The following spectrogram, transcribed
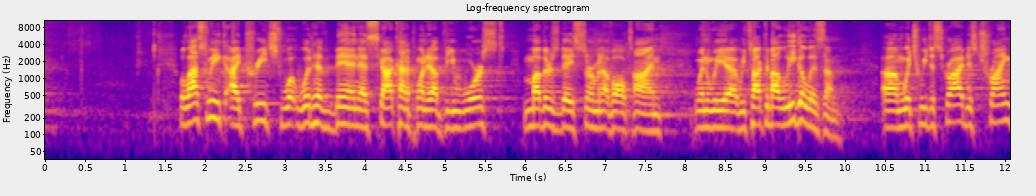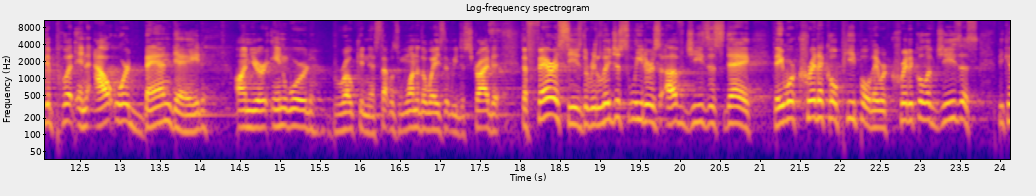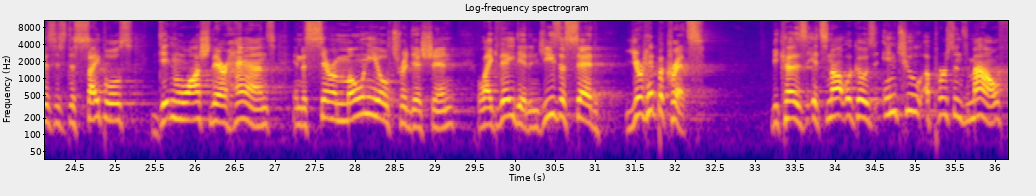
Well, last week I preached what would have been, as Scott kind of pointed out, the worst Mother's Day sermon of all time when we, uh, we talked about legalism um, which we described as trying to put an outward band aid on your inward brokenness. That was one of the ways that we described it. The Pharisees, the religious leaders of Jesus' day, they were critical people. They were critical of Jesus because his disciples didn't wash their hands in the ceremonial tradition like they did. And Jesus said, You're hypocrites because it's not what goes into a person's mouth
